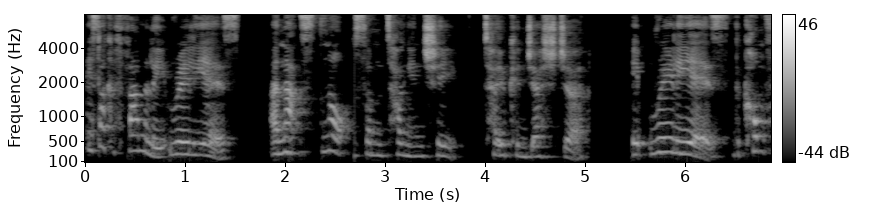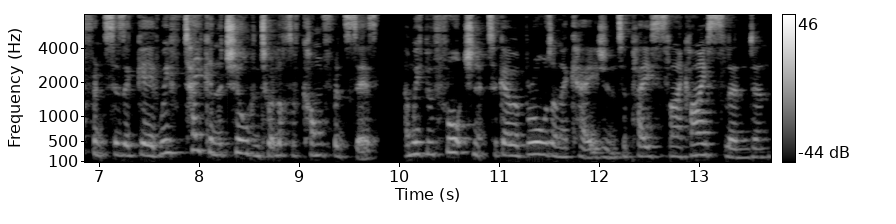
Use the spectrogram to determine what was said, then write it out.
It's like a family, it really is. And that's not some tongue in cheek token gesture. It really is. The conferences are good. We've taken the children to a lot of conferences and we've been fortunate to go abroad on occasion to places like Iceland and,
